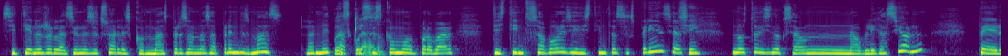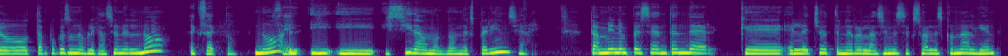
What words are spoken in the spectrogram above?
si tienes relaciones sexuales con más personas, aprendes más. La neta, pues, pues es como probar distintos sabores y distintas experiencias. Sí. No estoy diciendo que sea una obligación, pero tampoco es una obligación el no. Exacto. ¿No? Y, y, y sí da un montón de experiencia. También empecé a entender que el hecho de tener relaciones sexuales con alguien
